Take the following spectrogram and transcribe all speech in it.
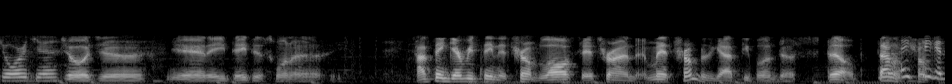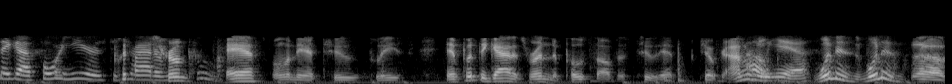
Georgia. Georgia? Yeah, they they just want to. I think everything that Trump lost, they're trying to. Man, Trump has got people under a spell. Donald They Trump, figure they got four years to put try to Trump's recoup. ass on there too, please, and put the guy that's running the post office too. That joker. I don't Oh know. yeah. When is when is uh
